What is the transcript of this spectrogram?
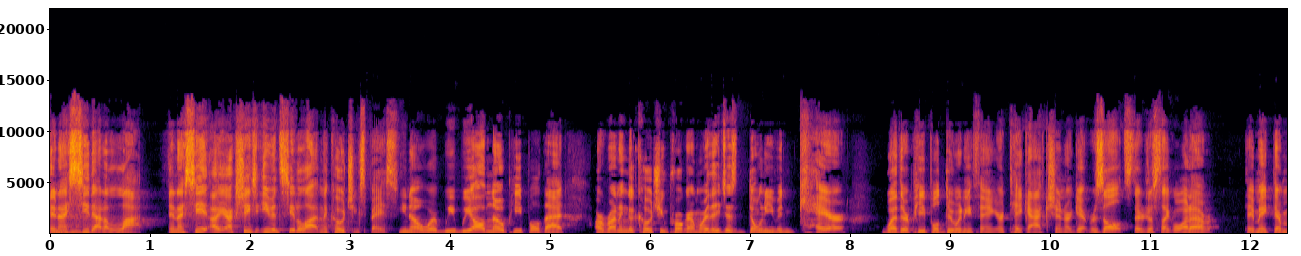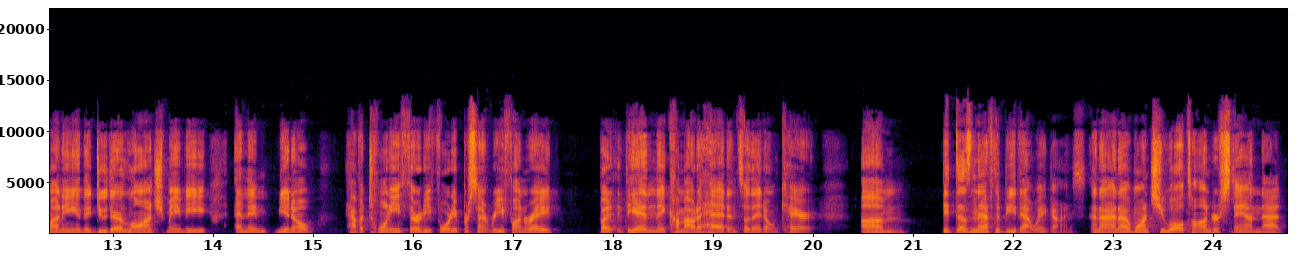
And mm-hmm. I see that a lot. And I see I actually even see it a lot in the coaching space. You know, where we we all know people that are running a coaching program where they just don't even care whether people do anything or take action or get results. They're just like, whatever. They make their money and they do their launch maybe, and they, you know, have a 20, 30, 40% refund rate. But at the end, they come out ahead. And so they don't care. Um, it doesn't have to be that way, guys. And I, and I want you all to understand that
